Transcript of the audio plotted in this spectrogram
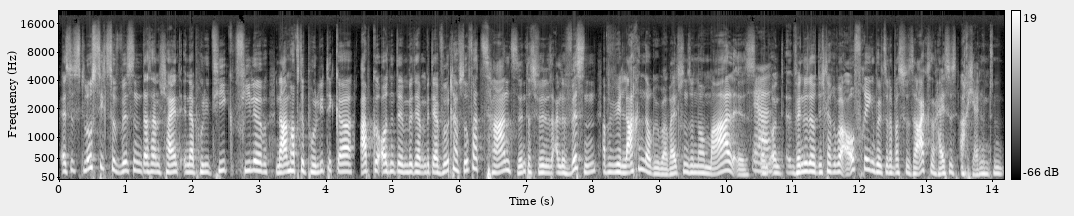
Es ist lustig zu wissen, dass anscheinend in der Politik viele namhafte Politiker, Abgeordnete mit der, mit der Wirtschaft so verzahnt sind, dass wir das alle wissen, aber wir lachen darüber, weil es schon so normal ist. Ja. Und, und wenn du dich darüber aufregen willst oder was du sagst, dann heißt es, ach ja, nun,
